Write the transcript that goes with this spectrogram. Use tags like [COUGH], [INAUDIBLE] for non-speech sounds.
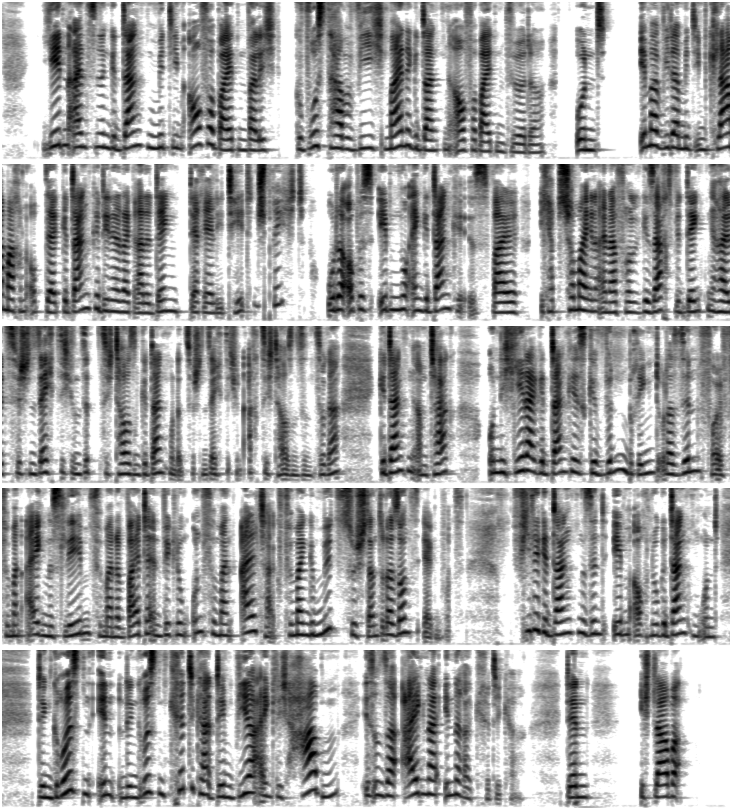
jeden einzelnen Gedanken mit ihm aufarbeiten, weil ich gewusst habe, wie ich meine Gedanken aufarbeiten würde. Und immer wieder mit ihm klar machen, ob der Gedanke, den er da gerade denkt, der Realität entspricht oder ob es eben nur ein Gedanke ist, weil ich habe es schon mal in einer Folge gesagt, wir denken halt zwischen 60 und 70.000 Gedanken oder zwischen 60 und 80.000 sind sogar Gedanken am Tag und nicht jeder Gedanke ist gewinnbringend oder sinnvoll für mein eigenes Leben, für meine Weiterentwicklung und für meinen Alltag, für meinen Gemütszustand oder sonst irgendwas. Viele Gedanken sind eben auch nur Gedanken und den größten, in, den größten Kritiker, den wir eigentlich haben, ist unser eigener innerer Kritiker. Denn ich glaube,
